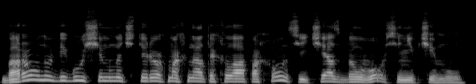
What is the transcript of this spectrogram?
Барону, бегущему на четырех мохнатых лапах, он сейчас был вовсе ни к чему.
